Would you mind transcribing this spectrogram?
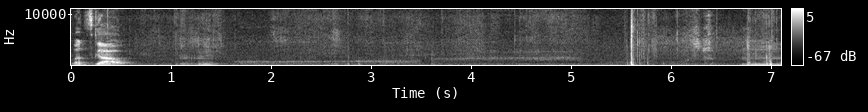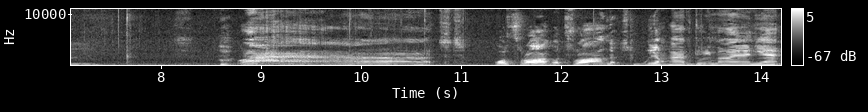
Let's go. What's wrong? What's wrong? We don't have Dream Island yet.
